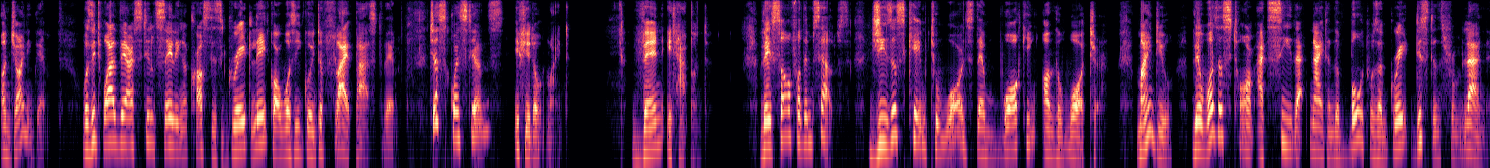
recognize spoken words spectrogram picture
on joining them? Was it while they are still sailing across this great lake, or was he going to fly past them? Just questions, if you don't mind. Then it happened. They saw for themselves. Jesus came towards them walking on the water. Mind you, there was a storm at sea that night, and the boat was a great distance from land.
